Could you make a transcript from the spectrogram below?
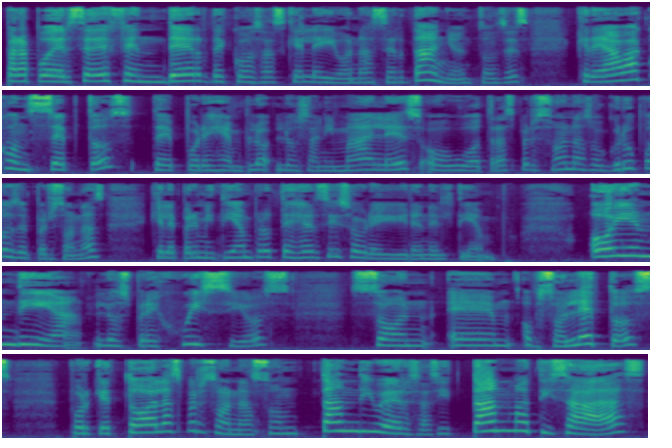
para poderse defender de cosas que le iban a hacer daño. Entonces, creaba conceptos de, por ejemplo, los animales o u otras personas o grupos de personas que le permitían protegerse y sobrevivir en el tiempo. Hoy en día, los prejuicios son em, obsoletos porque todas las personas son tan diversas y tan matizadas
